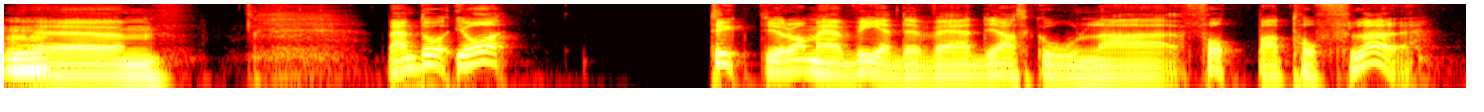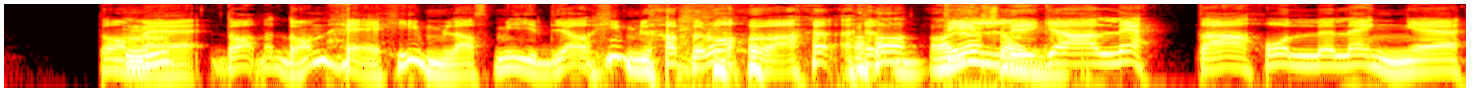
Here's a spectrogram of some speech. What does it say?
Mm. Ehm, men då, jag tyckte ju de här vedervärdiga skorna foppatofflor. De, Mm. är, de, de är himla smidiga och himla bra va? Ja, Billiga, lätta, håller länge.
